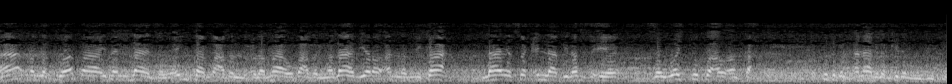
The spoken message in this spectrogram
ها ملكتها فاذا لا يلزم. وإن كان بعض العلماء وبعض المذاهب يروا أن النكاح لا يصح إلا بلفظ إيه؟ زوجتك أو انكحتك كتب الحنابلة كده موجود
